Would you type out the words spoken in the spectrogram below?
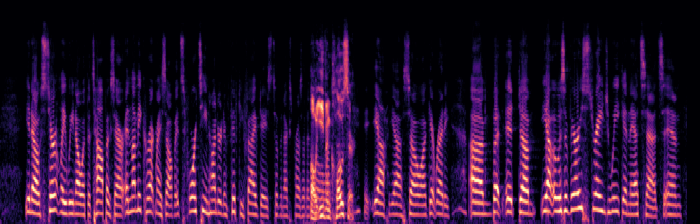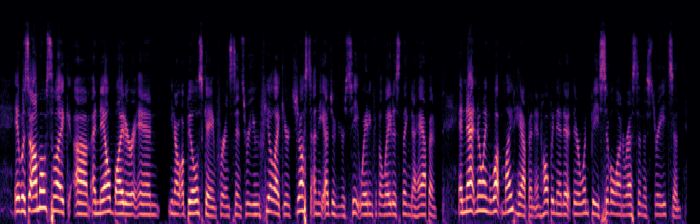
you know, certainly we know what the topics are. And let me correct myself. It's 1,455 days to the next president. Oh, even closer. Yeah, yeah. So uh, get ready. Um, but it, um, yeah, it was a very strange week in that sense. And it was almost like um, a nail biter in, you know, a Bills game, for instance, where you feel like you're just on the edge of your seat waiting for the latest thing to happen and not knowing what might happen and hoping that it, there wouldn't be civil unrest in the streets and –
